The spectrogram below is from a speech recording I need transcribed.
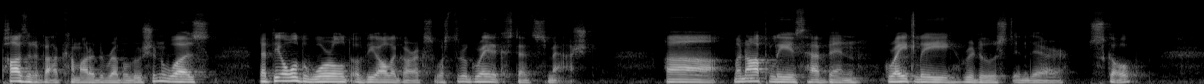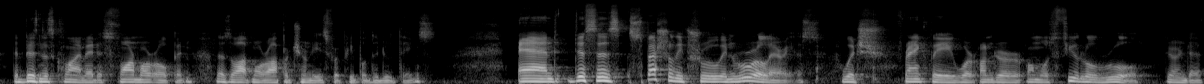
positive outcome out of the revolution was that the old world of the oligarchs was to a great extent smashed. Uh, monopolies have been greatly reduced in their scope. The business climate is far more open. There's a lot more opportunities for people to do things. And this is especially true in rural areas, which frankly were under almost feudal rule during the,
